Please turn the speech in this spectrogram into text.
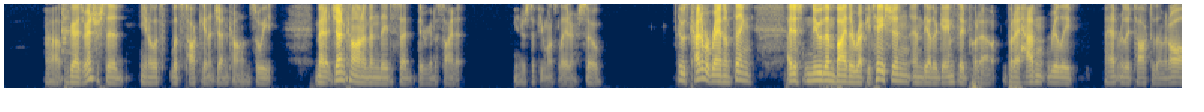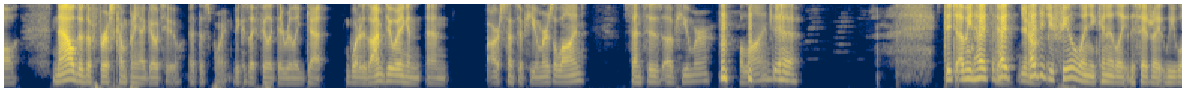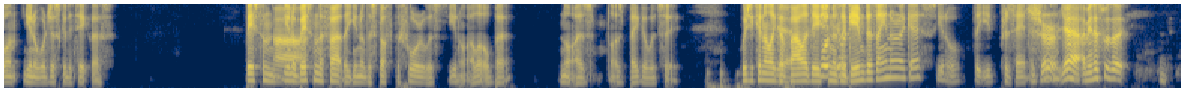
Uh, if you guys are interested, you know, let's let's talk again at Gen Con. So we met at Gen Con, and then they decided they were going to sign it. You know, just a few months later. So it was kind of a random thing. I just knew them by their reputation and the other games they'd put out, but I hadn't really, I hadn't really talked to them at all. Now they're the first company I go to at this point because I feel like they really get what it is I'm doing, and and our sense of humor is aligned. Senses of humor aligned. Yeah. Did I mean how how you know. how did you feel when you kind of like they said right we want you know we're just going to take this based on you know Uh, based on the fact that you know the stuff before was you know a little bit not as not as big I would say was you kind of like a validation Well, as a game designer I guess you know that you'd present Sure. Yeah. I mean, this was a,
